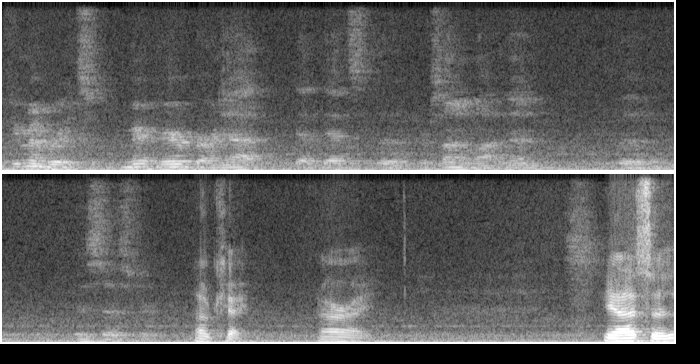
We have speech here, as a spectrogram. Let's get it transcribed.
if you remember, it's Mayor, Mayor Barnett, that, that's the, her son-in-law, and then the, his sister. Okay, all right. Yeah, that's a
